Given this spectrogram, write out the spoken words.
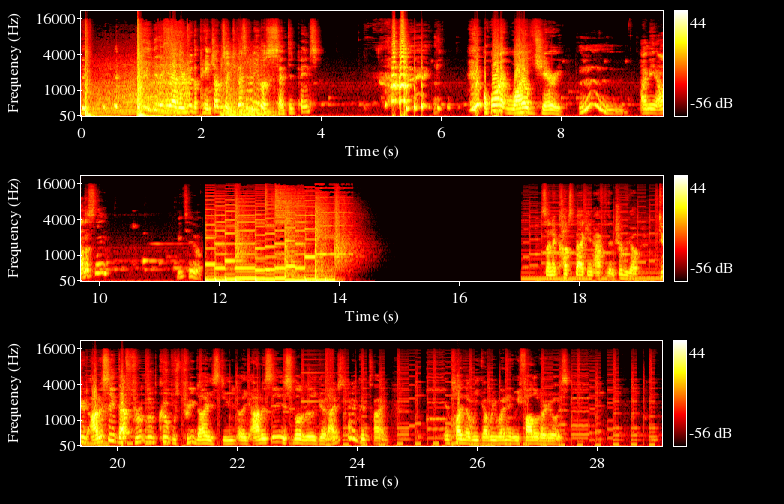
You think, yeah, they're doing the paint job. It's like, do you guys have any of those scented paints? I want it wild cherry. Mmm. I mean, honestly, me too. So then it cuts back in after the intro. We go, dude. Honestly, that Fruit Loop coupe was pretty nice, dude. Like honestly, it smelled really good. I just had a good time. Implying that we got, we went in, we followed our nose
